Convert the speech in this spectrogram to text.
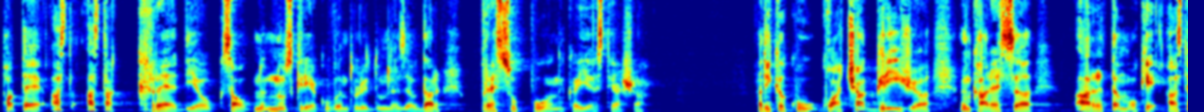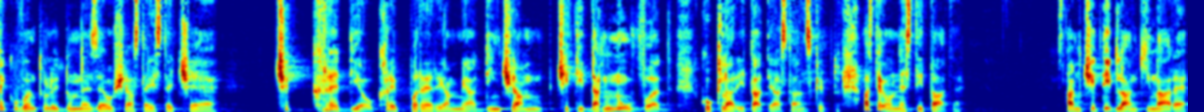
poate asta, asta cred eu, sau nu, nu scrie cuvântul lui Dumnezeu, dar presupun că este așa. Adică cu, cu acea grijă în care să arătăm, ok, asta e cuvântul lui Dumnezeu și asta este ce, ce cred eu, care e părerea mea din ce am citit, dar nu văd cu claritate asta în Scriptură. Asta e onestitate. Am citit la închinare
